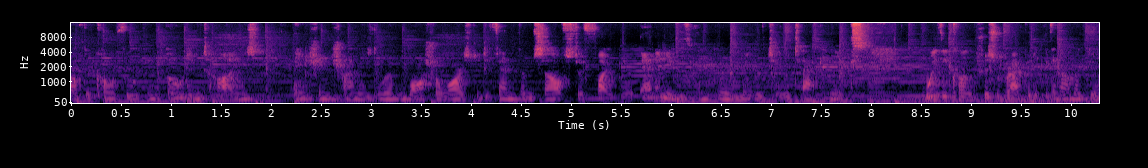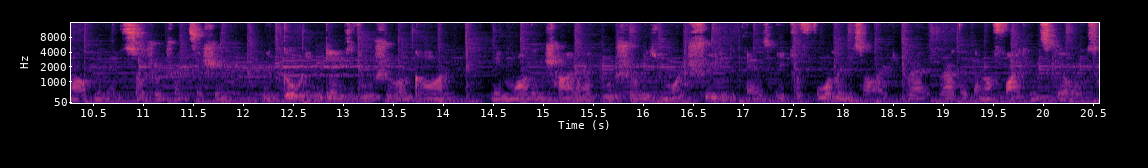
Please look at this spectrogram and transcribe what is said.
of the Kung Fu in olden times. Ancient Chinese learned martial arts to defend themselves, to fight their enemies, and learn military techniques. With the country's rapid economic development and social transition, the golden days of wushu are gone. In modern China, wushu is more treated as a performance art rather than a fighting skills.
